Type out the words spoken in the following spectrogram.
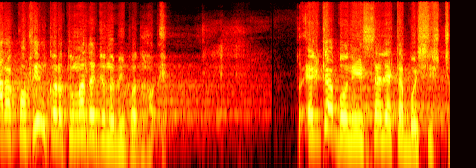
আরও কঠিন করো তোমাদের জন্য বিপদ হবে। তো এটা বনি ইসরায়েলের একটা বৈশিষ্ট্য।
